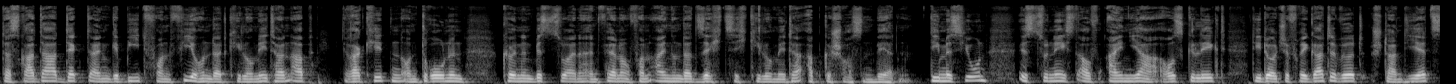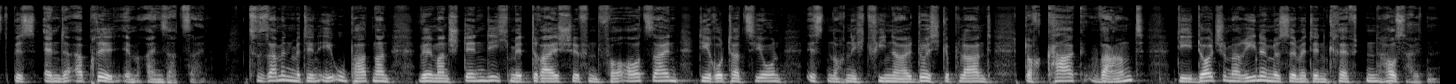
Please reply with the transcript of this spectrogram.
Das Radar deckt ein Gebiet von 400 Kilometern ab. Raketen und Drohnen können bis zu einer Entfernung von 160 Kilometer abgeschossen werden. Die Mission ist zunächst auf ein Jahr ausgelegt. Die deutsche Fregatte wird, Stand jetzt, bis Ende April im Einsatz sein. Zusammen mit den EU-Partnern will man ständig mit drei Schiffen vor Ort sein. Die Rotation ist noch nicht final durchgeplant. Doch Karg warnt, die deutsche Marine müsse mit den Kräften haushalten.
